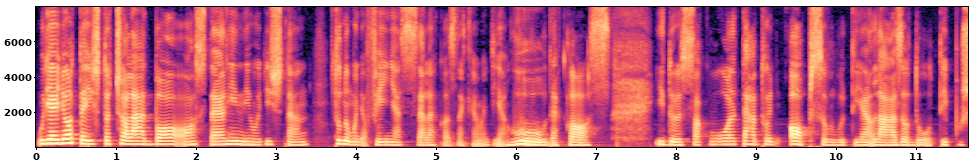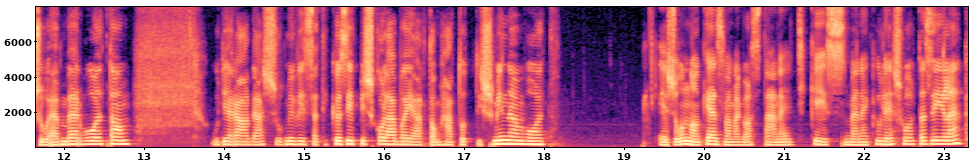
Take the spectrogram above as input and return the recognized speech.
Ugye egy ateista családba azt elhinni, hogy Isten, tudom, hogy a fényes szelek az nekem egy ilyen hú, de klassz, időszak volt, tehát hogy abszolút ilyen lázadó típusú ember voltam. Ugye ráadásul művészeti középiskolába jártam, hát ott is minden volt, és onnan kezdve meg aztán egy kész menekülés volt az élet,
